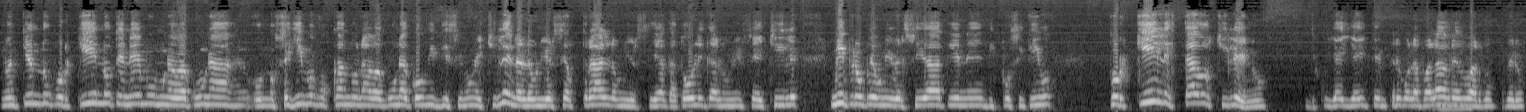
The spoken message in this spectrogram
no entiendo por qué no tenemos una vacuna o nos seguimos buscando una vacuna COVID-19 chilena. La Universidad Austral, la Universidad Católica, la Universidad de Chile, mi propia universidad tiene dispositivos. ¿Por qué el Estado chileno y ahí te entrego la palabra, Eduardo, pero,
